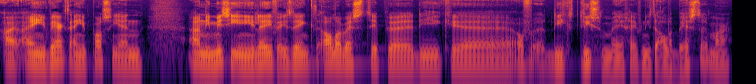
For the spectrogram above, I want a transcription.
en je werkt aan je passie en aan die missie in je leven. Is denk ik de allerbeste tip uh, die ik, uh, of die ik het liefst meegeef. Niet de allerbeste, maar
